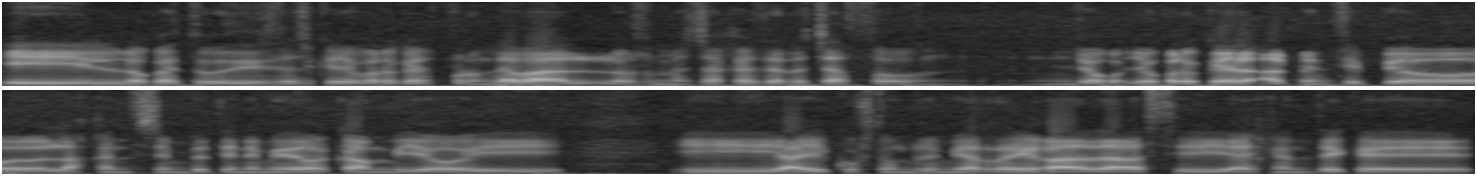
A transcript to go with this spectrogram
Y lo que tú dices, que yo creo que es por donde van los mensajes de rechazo. Yo, yo creo que al principio la gente siempre tiene miedo al cambio y, y hay costumbres muy arraigadas y hay gente que,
